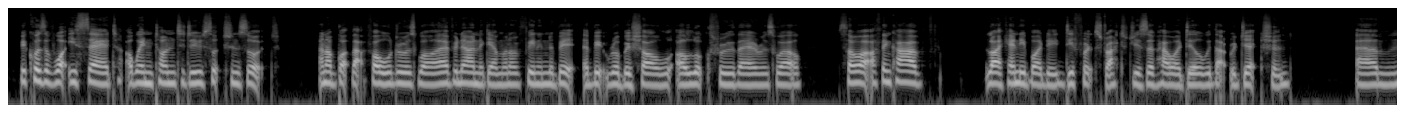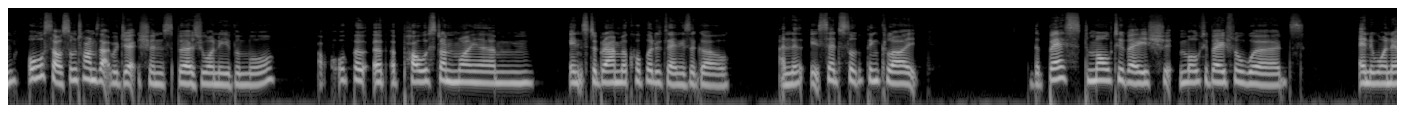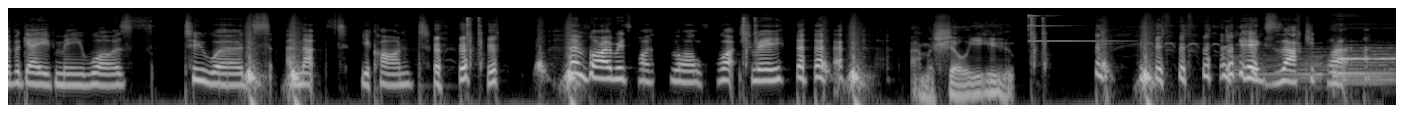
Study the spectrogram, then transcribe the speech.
because of what you said, I went on to do such and such. And I've got that folder as well. Every now and again, when I'm feeling a bit a bit rubbish, I'll I'll look through there as well. So I think I have, like anybody, different strategies of how I deal with that rejection. Um, also, sometimes that rejection spurs you on even more. I put a, a post on my um, Instagram a couple of days ago, and it said something like, "The best motivation motivational words anyone ever gave me was two words, and that's you can't. and my response was, watch me. I'ma show you. exactly that.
